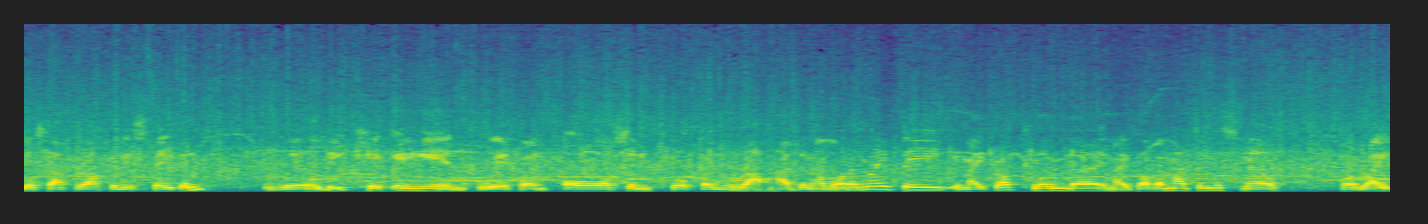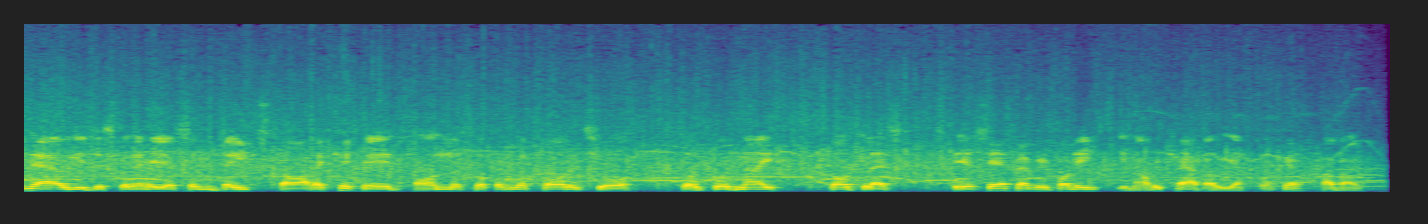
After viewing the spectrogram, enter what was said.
just after I finish speaking, will be kicking in with an awesome fucking rap. I don't know what it might be. It might drop plunder. It might drop imagine the smell. But right now, you're just going to hear some beats start to kick in on the fucking recorded show. So good night. God bless. Stay safe, everybody. You know we care about you. Okay? Bye bye.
